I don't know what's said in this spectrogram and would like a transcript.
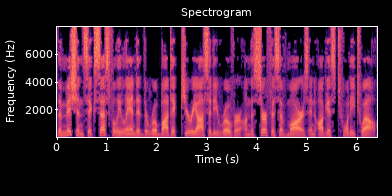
The mission successfully landed the robotic Curiosity rover on the surface of Mars in August 2012.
